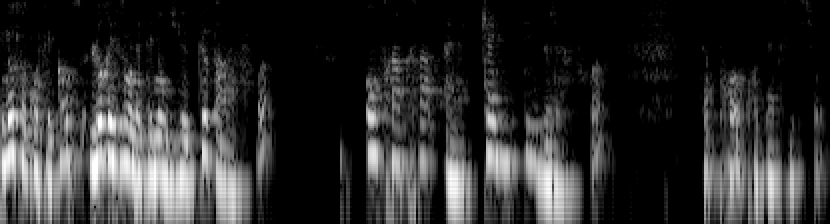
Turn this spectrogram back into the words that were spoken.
une autre conséquence, l'oraison n'atteignant Dieu que par la foi empruntera à la qualité de la foi sa propre perfection.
